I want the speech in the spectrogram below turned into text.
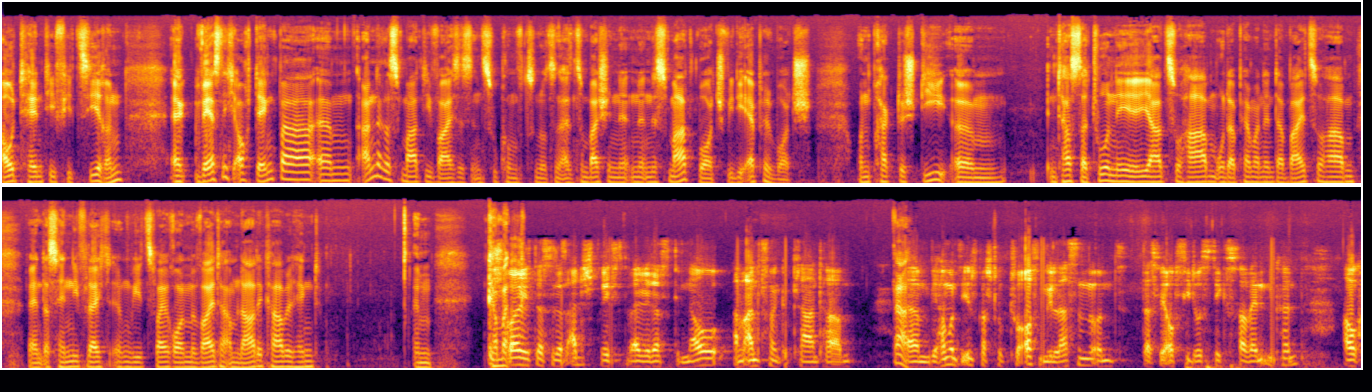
authentifizieren. Äh, Wäre es nicht auch denkbar, ähm, andere Smart Devices in Zukunft zu nutzen? Also zum Beispiel eine, eine Smartwatch wie die Apple Watch und praktisch die ähm, in Tastaturnähe ja zu haben oder permanent dabei zu haben, während das Handy vielleicht irgendwie zwei Räume weiter am Ladekabel hängt. Ähm, ich freue mich, dass du das ansprichst, weil wir das genau am Anfang geplant haben. Ja. Ähm, wir haben uns die Infrastruktur offen gelassen und dass wir auch Fido-Sticks verwenden können. Auch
